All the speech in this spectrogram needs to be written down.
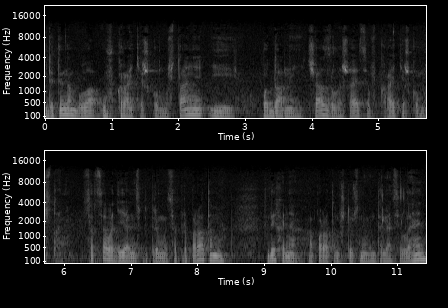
Дитина була у вкрай тяжкому стані і по даний час залишається вкрай тяжкому стані. Серцева діяльність підтримується препаратами, дихання апаратом штучної вентиляції легень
